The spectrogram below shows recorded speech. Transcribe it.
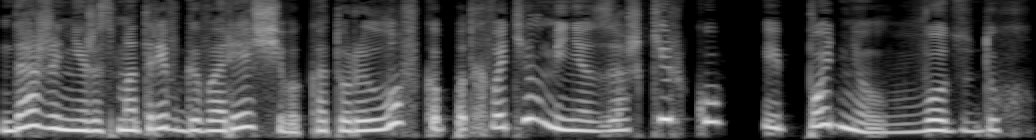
даже не рассмотрев говорящего, который ловко подхватил меня за шкирку и поднял в воздух.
